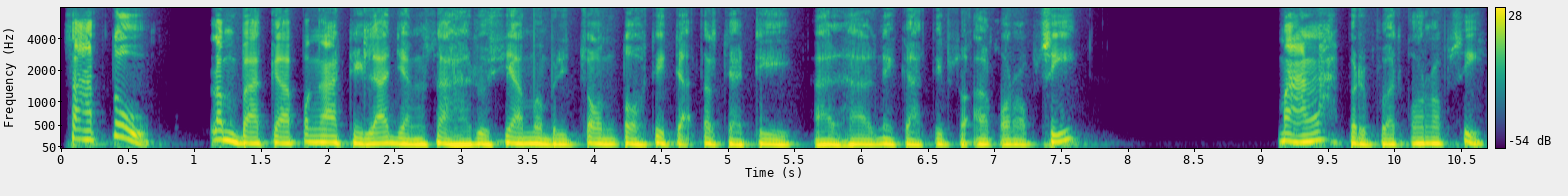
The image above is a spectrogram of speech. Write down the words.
satu lembaga pengadilan yang seharusnya memberi contoh tidak terjadi hal-hal negatif soal korupsi malah berbuat korupsi,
